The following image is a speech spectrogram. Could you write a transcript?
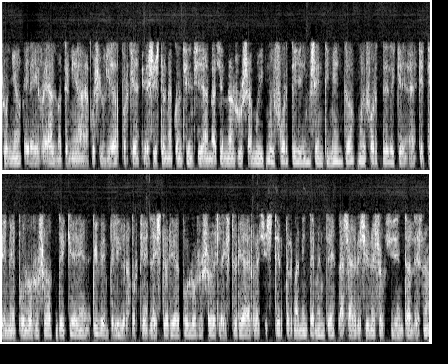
sueño era irreal, no tenía posibilidad porque existe una conciencia nacional rusa muy muy fuerte y un sentimiento muy fuerte de que, que tiene el pueblo ruso de que vive en peligro, porque la historia del pueblo ruso es la historia de resistir permanentemente las agresiones occidentales, ¿no?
